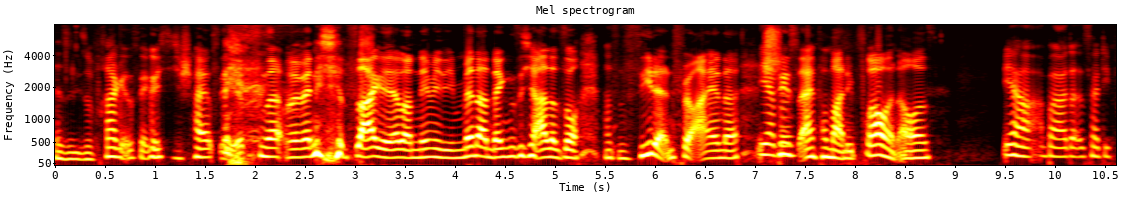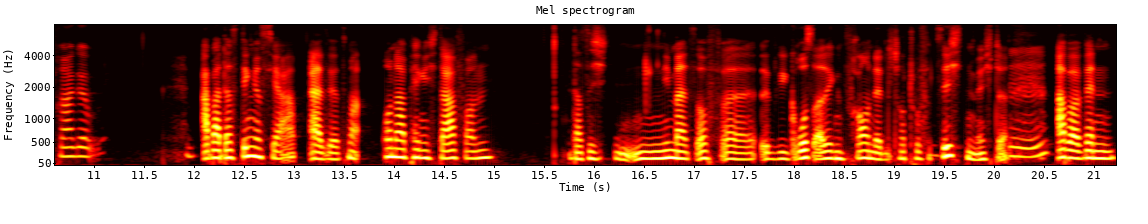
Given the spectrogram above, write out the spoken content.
Also diese Frage ist ja richtig scheiße jetzt, ne? Wenn ich jetzt sage, ja, dann nehme ich die Männer, denken sich ja alle so, was ist sie denn für eine? Ja, Schießt einfach mal die Frauen aus. Ja, aber da ist halt die Frage, Aber das Ding ist ja, also jetzt mal unabhängig davon, dass ich niemals auf äh, die großartigen Frauen der Literatur verzichten möchte. Mhm. Aber wenn,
